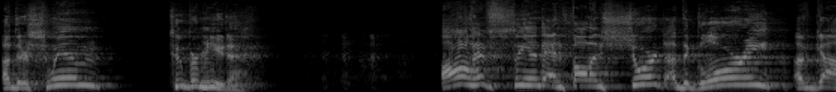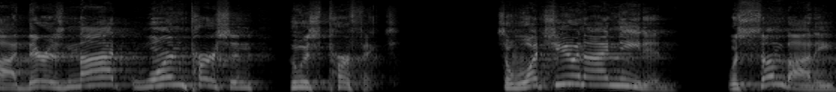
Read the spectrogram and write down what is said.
of their swim to Bermuda. All have sinned and fallen short of the glory of God. There is not one person who is perfect. So, what you and I needed was somebody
